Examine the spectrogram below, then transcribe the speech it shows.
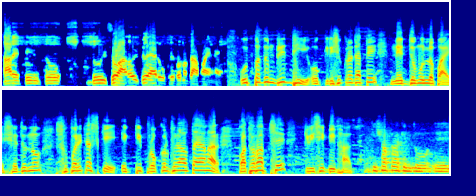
সাড়ে তিনশো দুইশো আড়াইশো এর উপরে কোনো দাম হয় না উৎপাদন বৃদ্ধি ও কৃষকরা যাতে ন্যায্য মূল্য পায় সেজন্য সুপারি চাষকে একটি প্রকল্পের আওতায় আনার কথা ভাবছে কৃষি বিভাগ। কৃষকরা কিন্তু এই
